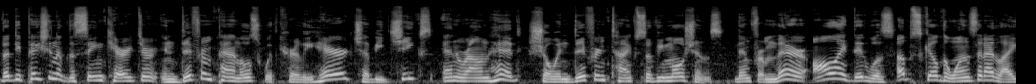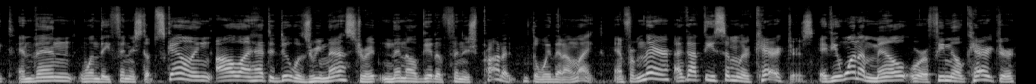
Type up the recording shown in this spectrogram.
the depiction of the same character in different panels with curly hair, chubby cheeks, and round head showing different types of emotions. Then from there, all I did was upscale the ones that I liked, and then when they finished upscaling, all I had to do was remaster it, and then I'll get a finished product the way that I liked. And from there, I got these similar characters. If you want a male or a female character,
